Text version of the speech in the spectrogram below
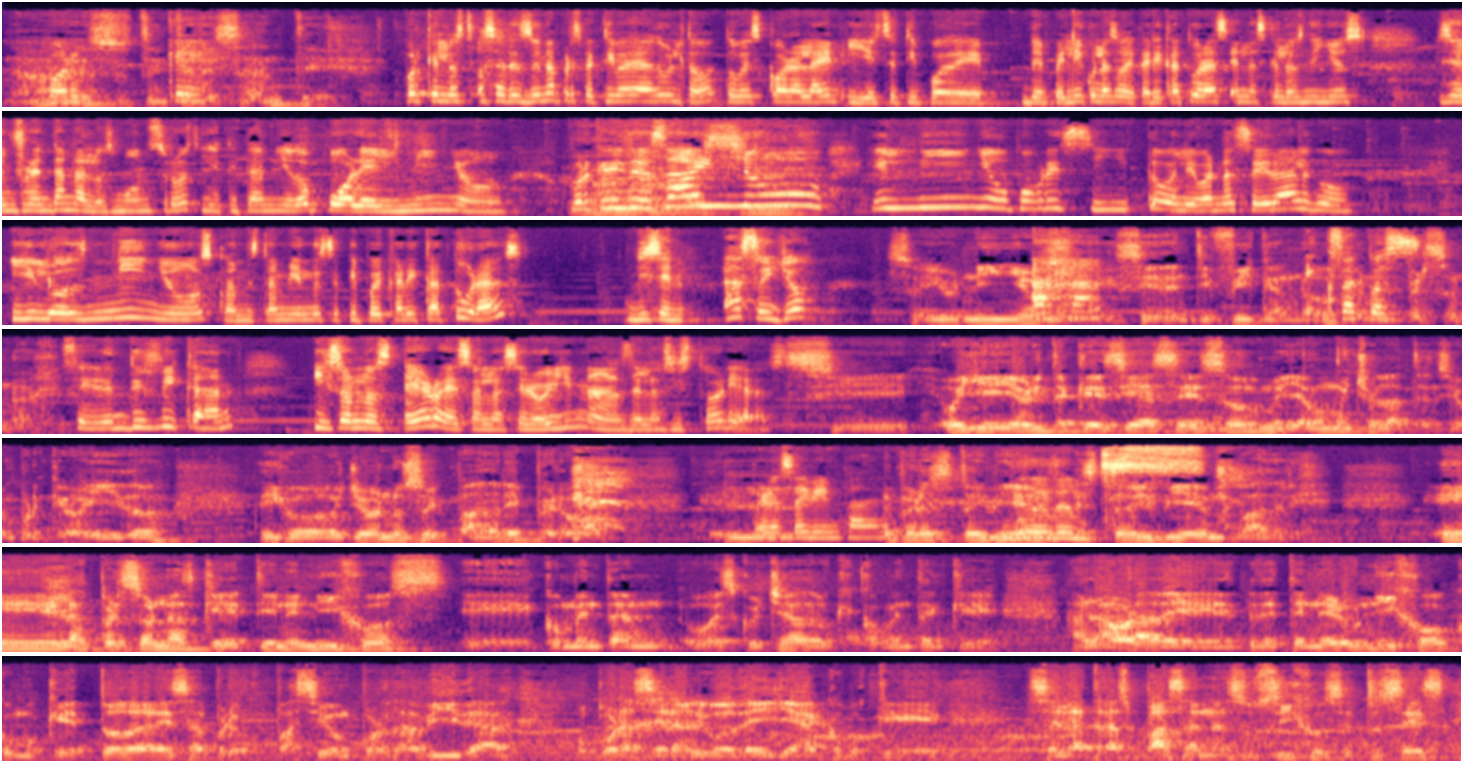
No, eso está interesante. Porque, los, o sea, desde una perspectiva de adulto, tú ves Coraline y este tipo de, películas o de caricaturas en las que los niños se enfrentan a los monstruos y a ti te da miedo por el niño. Porque dices, ah, ay, no, el niño, pobrecito, le van a hacer algo. Y los niños, cuando están viendo este tipo de caricaturas, dicen, ah, soy yo. Soy un niño y se identifican, ¿no? Exacto. Con el personaje. Se identifican y son los héroes o las heroínas de las historias. Sí, oye, y ahorita que decías eso me llama mucho la atención porque he oído, digo, yo no soy padre, pero... pero soy bien padre. Pero estoy bien, estoy bien padre. Eh, las personas que tienen hijos eh, comentan o he escuchado que comentan que a la hora de, tener un hijo, como que toda esa preocupación por la vida o por hacer algo de ella, como que se la traspasan a sus hijos. Entonces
